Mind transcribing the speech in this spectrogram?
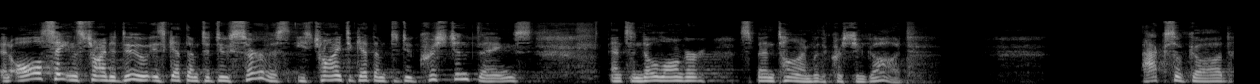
And all Satan's trying to do is get them to do service. He's trying to get them to do Christian things and to no longer spend time with a Christian God. Acts of God,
